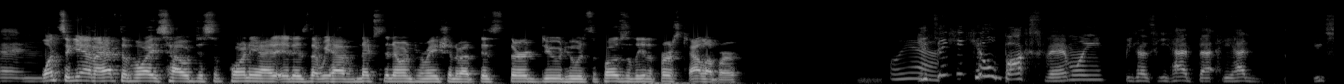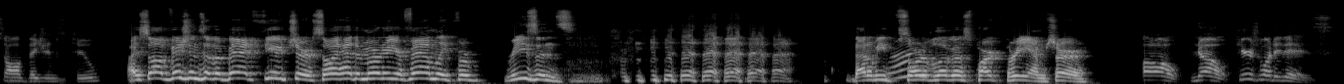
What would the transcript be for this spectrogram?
And Once again, I have to voice how disappointing it is that we have next to no information about this third dude who is supposedly the first Caliber. Oh yeah. you think he killed Bach's family because he had ba- he had you saw visions too? I saw visions of a bad future, so I had to murder your family for reasons. That'll be What? sort of Logos Part 3, I'm sure. Oh no! Here's what it is.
